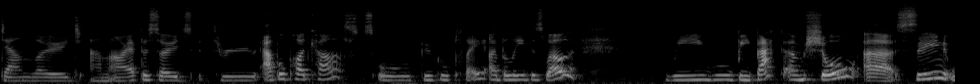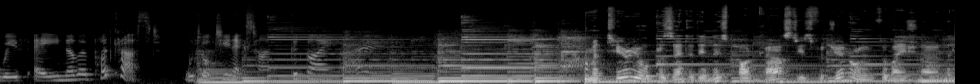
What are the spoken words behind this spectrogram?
download um, our episodes through Apple Podcasts or Google Play, I believe, as well. We will be back, I'm sure, uh, soon with another podcast. We'll talk to you next time. Goodbye. Bye. The material presented in this podcast is for general information only.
